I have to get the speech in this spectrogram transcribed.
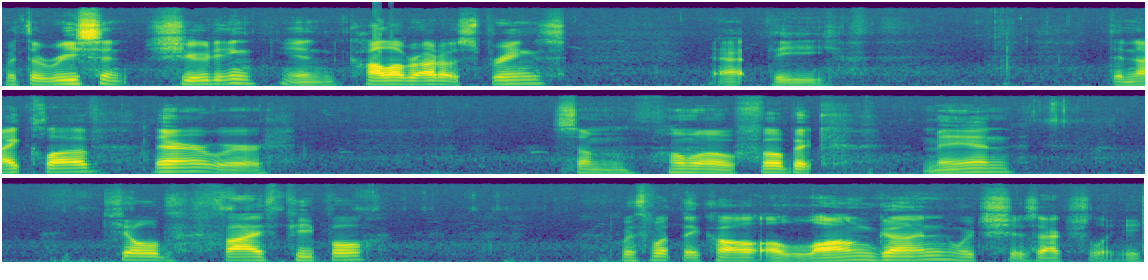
with the recent shooting in Colorado Springs at the the nightclub there where some homophobic man killed five people with what they call a long gun, which is actually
